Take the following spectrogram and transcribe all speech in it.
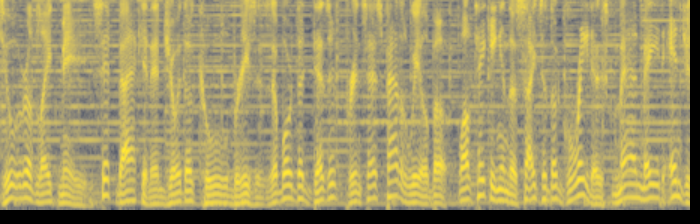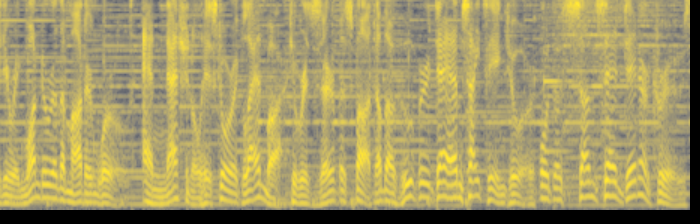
tour of Lake Mead. Sit back and enjoy the cool breezes aboard the Desert Princess paddle wheel boat while taking in the sights of the greatest man made engineering wonder of the modern world and National Historic Landmark. To reserve a spot on the Hoover Dam sightseeing tour or the Sunset Dinner Cruise,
